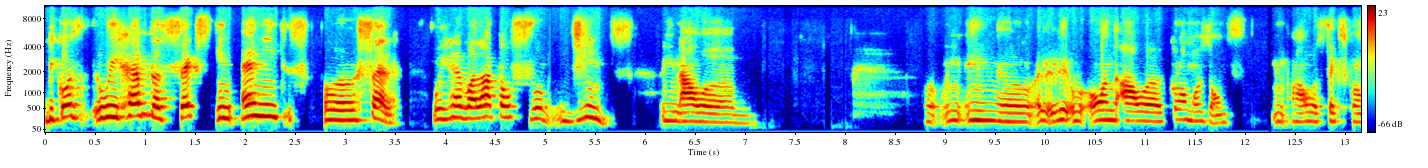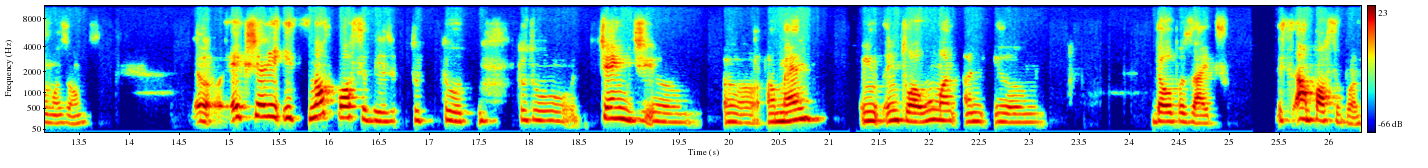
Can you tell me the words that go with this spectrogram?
because we have the sex in any uh, cell we have a lot of uh, genes in our in, in on our chromosomes in our sex chromosomes. Actually, it's not possible to, to, to, to change a man in, into a woman and um, the opposite. It's impossible.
